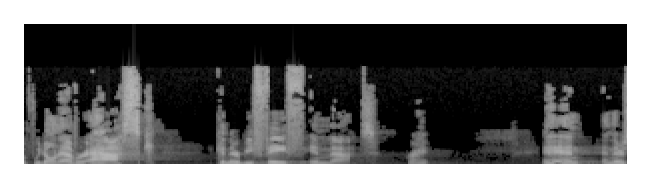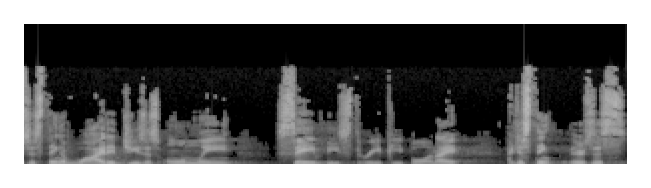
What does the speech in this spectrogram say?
if we don't ever ask, can there be faith in that, right? And, and there's this thing of why did Jesus only save these three people? And I, I just think there's this,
